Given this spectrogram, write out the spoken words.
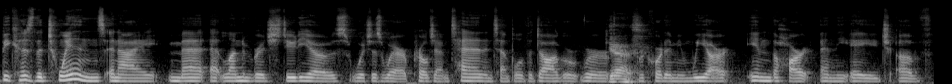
because the twins and I met at London Bridge Studios, which is where Pearl Jam 10 and Temple of the Dog were, were Yes. recorded, I mean, we are in the heart and the age of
